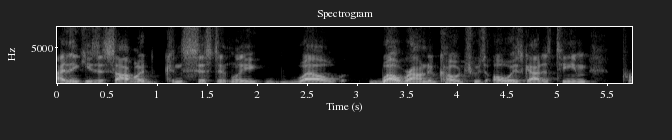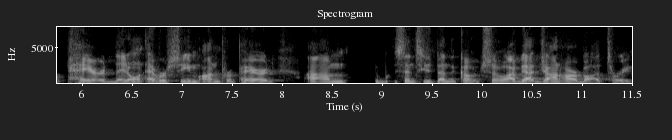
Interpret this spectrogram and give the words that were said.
I think he's a solid, consistently well, well-rounded coach who's always got his team prepared. They don't ever seem unprepared um, since he's been the coach. So I've got John Harbaugh at three.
